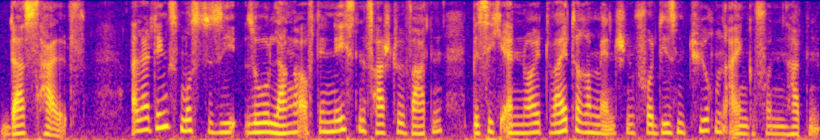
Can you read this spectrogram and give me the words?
Das half. Allerdings musste sie so lange auf den nächsten Fahrstuhl warten, bis sich erneut weitere Menschen vor diesen Türen eingefunden hatten.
